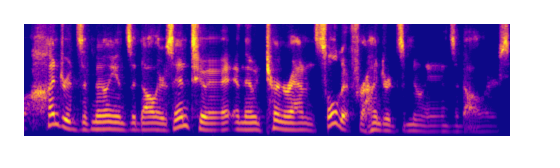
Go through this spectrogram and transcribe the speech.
hundreds of millions of dollars into it and then turn around and sold it for hundreds of millions of dollars.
